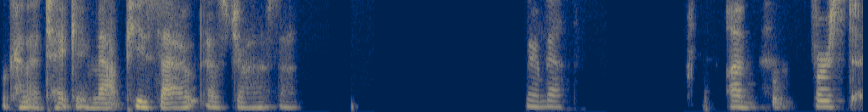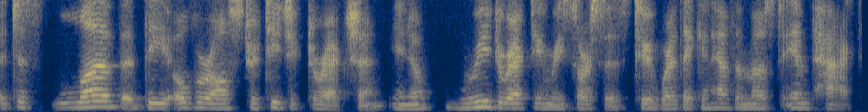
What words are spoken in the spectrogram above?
we're kind of taking that piece out, as John said. Mary Beth. Um, first, I just love the overall strategic direction, you know, redirecting resources to where they can have the most impact.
